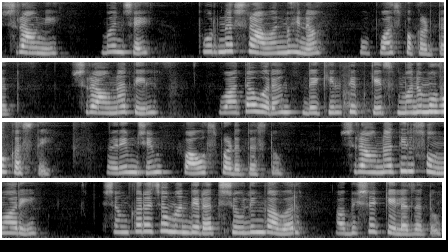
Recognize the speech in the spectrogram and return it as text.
श्रावणी म्हणजे पूर्ण श्रावण महिना उपवास पकडतात. श्रावणातील वातावरण देखील तितकेच मनमोहक असते. रिमझिम पाऊस पडत असतो. श्रावणातील सोमवारी शंकराच्या मंदिरात शिवलिंगावर अभिषेक केला जातो.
